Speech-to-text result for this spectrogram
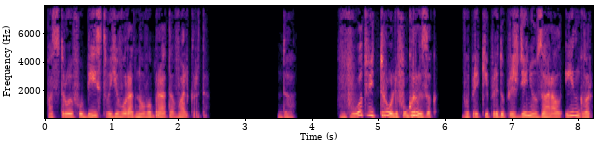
подстроив убийство его родного брата Валькарта. Да, Вот ведь троллев угрызок! Вопреки предупреждению заорал Ингвар,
